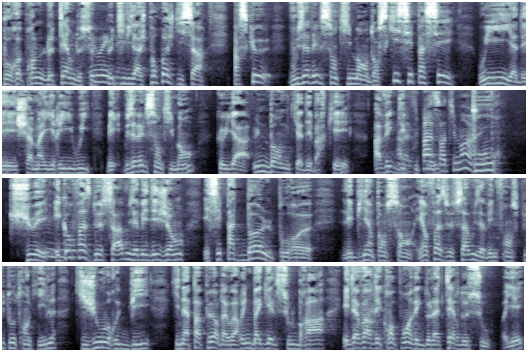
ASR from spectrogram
pour reprendre le terme de ce Oui, petit village. Pourquoi je dis ça? Parce que vous avez le sentiment, dans ce qui s'est passé, oui, il y a des chamailleries, oui, mais vous avez le sentiment qu'il y a une bande qui a débarqué avec des Ah, un couteaux pour tuer. Et qu'en face de ça, vous avez des gens, et c'est pas de bol pour euh, les bien-pensants, et en face de ça, vous avez une France plutôt tranquille, qui joue au rugby, qui n'a pas peur d'avoir une baguette sous le bras et d'avoir des crampons avec de la terre dessous. voyez?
